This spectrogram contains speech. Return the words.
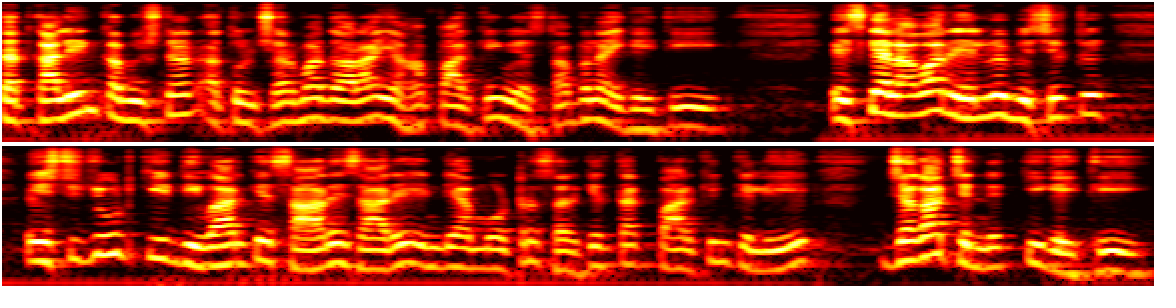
तत्कालीन कमिश्नर अतुल शर्मा द्वारा यहाँ पार्किंग व्यवस्था बनाई गई थी। इसके अलावा रेलवे विशिष्ट इंस्टीट्यूट की दीवार के सहारे सहारे इंडिया मोटर सर्किल तक पार्किंग के लिए जगह चिन्हित की गई थी।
